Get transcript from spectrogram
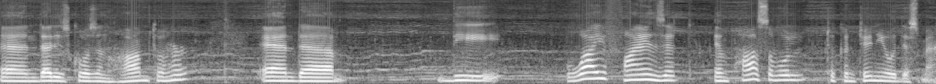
and that is causing harm to her, and um, the wife finds it impossible to continue with this man.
